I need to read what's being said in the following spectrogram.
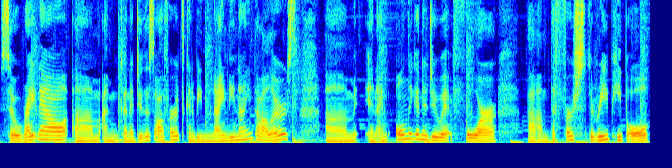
So right now um, i'm going to do this offer. It's going to be $99 um, and i'm only going to do it for um, the first three people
